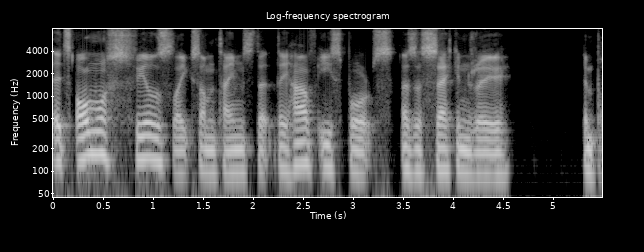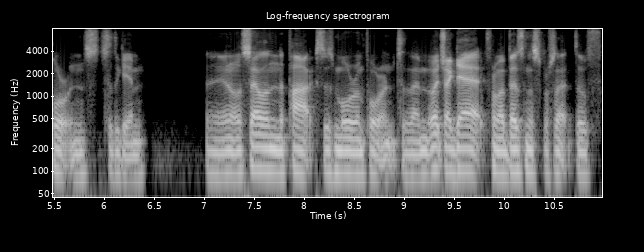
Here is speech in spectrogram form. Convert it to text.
it almost feels like sometimes that they have esports as a secondary importance to the game. You know, selling the packs is more important to them, which I get from a business perspective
